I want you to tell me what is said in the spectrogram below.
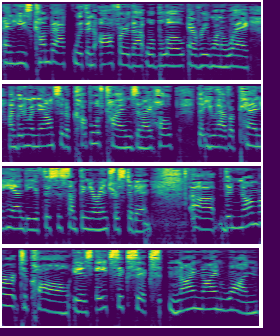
and he's come back with an offer that will blow everyone away. I'm going to announce it a couple of times, and I hope that you have a pen handy if this is something you're interested in. Uh, the number to call is 866 991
